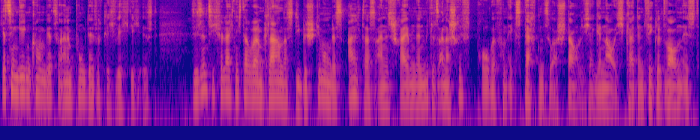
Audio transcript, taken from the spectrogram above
Jetzt hingegen kommen wir zu einem Punkt, der wirklich wichtig ist. Sie sind sich vielleicht nicht darüber im Klaren, dass die Bestimmung des Alters eines Schreibenden mittels einer Schriftprobe von Experten zu erstaunlicher Genauigkeit entwickelt worden ist.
